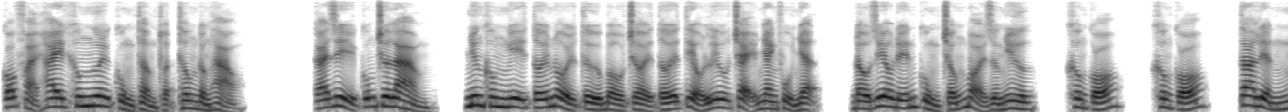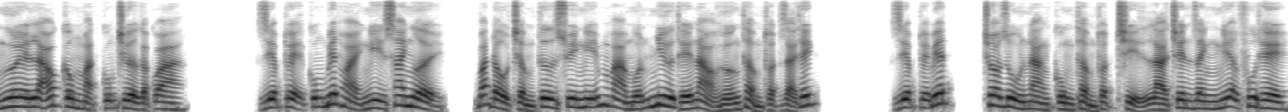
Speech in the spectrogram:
có phải hay không ngươi cùng thẩm thuật thông đồng hảo? Cái gì cũng chưa làm, nhưng không nghĩ tới nổi từ bầu trời tới tiểu lưu chạy nhanh phủ nhận, đầu riêu đến cùng chống bỏi dường như, không có, không có, ta liền ngươi lão công mặt cũng chưa gặp qua. Diệp Tuệ cũng biết hoài nghi sai người, bắt đầu trầm tư suy nghĩ mà muốn như thế nào hướng thẩm thuật giải thích. Diệp Tuệ biết, cho dù nàng cùng thẩm thuật chỉ là trên danh nghĩa phu thê,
